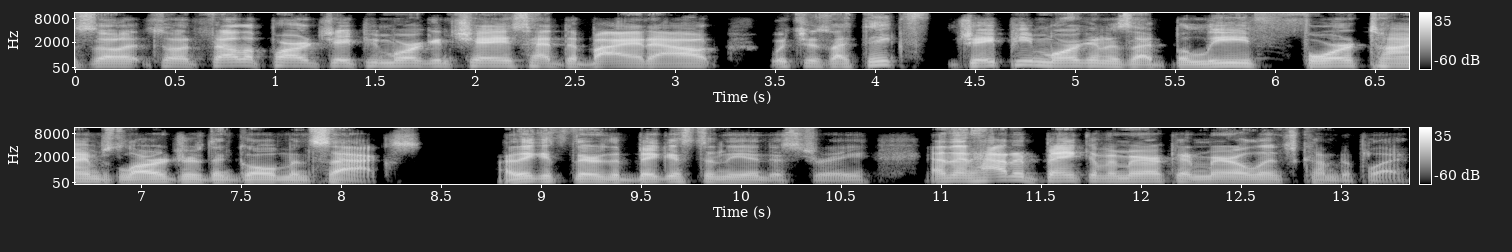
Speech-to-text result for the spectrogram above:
so it, so it fell apart. J.P. Morgan Chase had to buy it out, which is I think J.P. Morgan is I believe four times larger than Goldman Sachs. I think it's they're the biggest in the industry. And then how did Bank of America and Merrill Lynch come to play?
